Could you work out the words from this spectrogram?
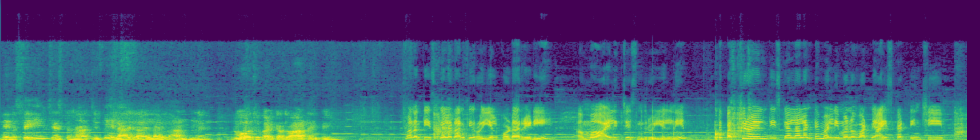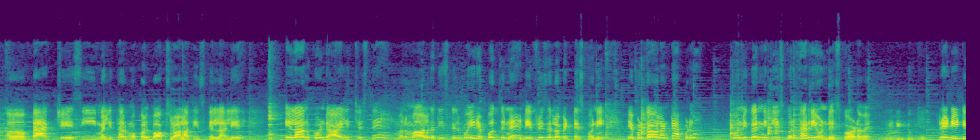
నేను సెయి చేస్తున్నా అని చెప్పి ఇలా ఇలా ఇలా ఇలా అంటున్నాడు. రోజు వాడికి అదో ఆట అయిపోయింది. మనం తీసుకెళ్ళడానికి రొయ్యలు కూడా రెడీ. అమ్మ ఆయిల్ ఇచ్చేసింది రొయ్యల్ని. అంటే పచ్చి రొయ్యల్ని తీసుకెళ్ళాలంటే మళ్ళీ మనం వాటిని ఐస్ కట్టించి ప్యాక్ చేసి మళ్ళీ థర్మోకోల్ బాక్స్లో అలా తీసుకెళ్ళాలి. ఇలా అనుకోండి ఆయిల్ ఇచ్చేస్తే మనం మామూలుగా తీసుకెళ్ళిపోయి రేపు పొద్దున్నే డీప్ ఫ్రీజర్లో పెట్టేసుకొని ఎప్పుడు కావాలంటే అప్పుడు కొన్ని కొన్ని తీసుకొని కర్రీ వండేసుకోవడమే. Ready to cook ready to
